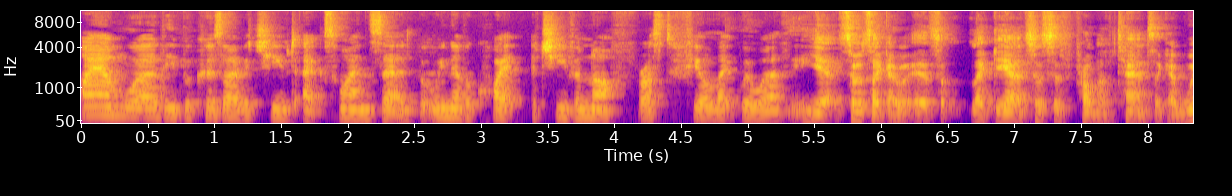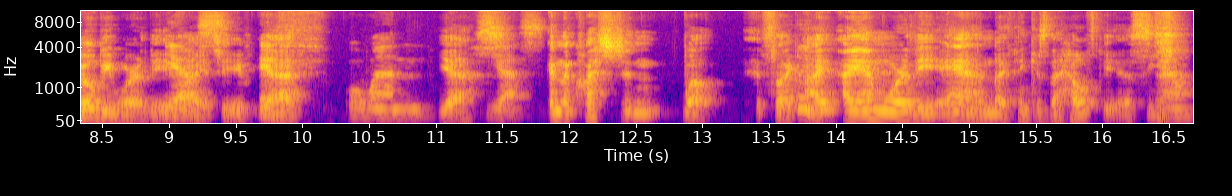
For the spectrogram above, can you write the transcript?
I am worthy because I've achieved X, Y, and Z, but we never quite achieve enough for us to feel like we're worthy. Yeah. So it's like, it's like, yeah, it's just this problem of tense. Like, I will be worthy yes, if I achieve. If yeah. Or when. Yes. Yes. And the question, well, it's like I, I am worthy and I think is the healthiest. Yeah.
